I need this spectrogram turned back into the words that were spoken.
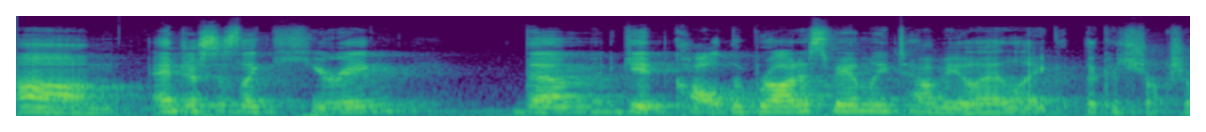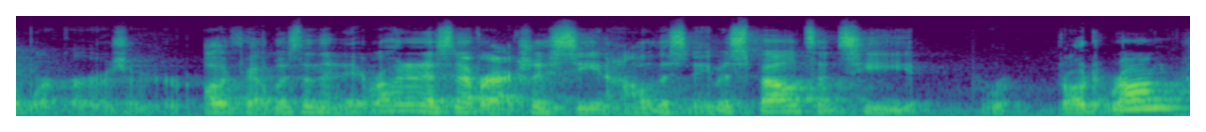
Um, and just as like hearing them get called the Broaddus family tell me like, like the construction workers or other families in the neighborhood and has never actually seen how this name is spelled since he wrote it wrong.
